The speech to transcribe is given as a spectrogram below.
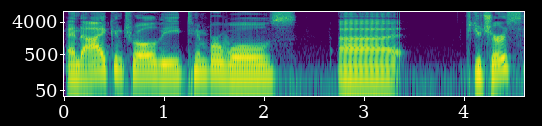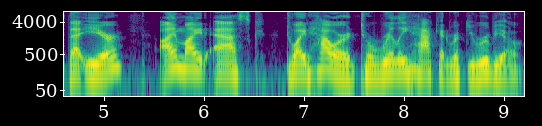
and I control the Timberwolves uh, futures that year, I might ask Dwight Howard to really hack at Ricky Rubio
